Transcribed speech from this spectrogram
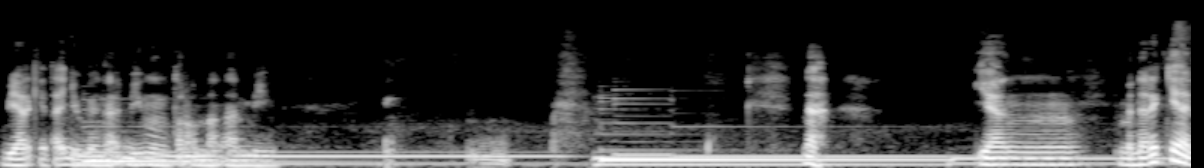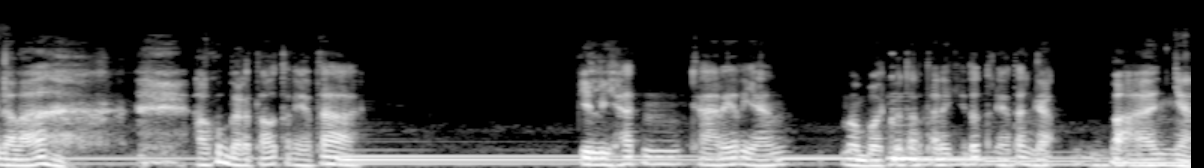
Biar kita juga nggak bingung terombang ambing nah yang menariknya adalah aku baru tahu ternyata pilihan karir yang membuatku tertarik itu ternyata nggak banyak.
